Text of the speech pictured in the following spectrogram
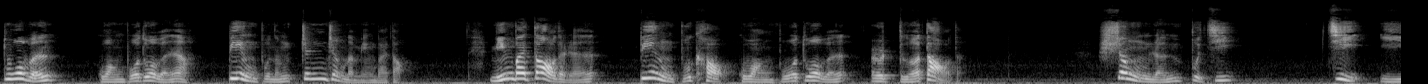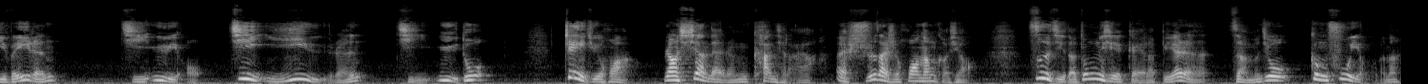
多闻、广博多闻啊，并不能真正的明白道。明白道的人，并不靠广博多闻而得道的。圣人不积，既以为人，己欲有；既以与人，己欲多。这句话让现代人看起来啊，哎，实在是荒唐可笑。自己的东西给了别人，怎么就更富有了呢？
